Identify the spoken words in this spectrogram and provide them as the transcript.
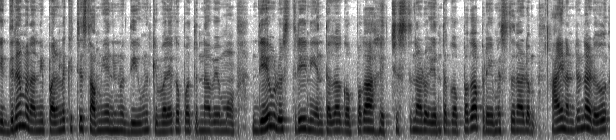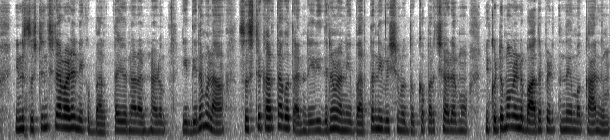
ఈ దినమున నీ పనులకిచ్చే సమయాన్ని నువ్వు దేవునికి ఇవ్వలేకపోతున్నావేమో. దేవుడు స్త్రీని ఎంతగా గొప్పగా హెచ్చిస్తున్నాడు ఎంత గొప్పగా ప్రేమిస్తున్నాడు. ఆయన అంటున్నాడు నిన్ను సృష్టించిన వాడే నీకు భర్త అయి ఉన్నాడు అంటున్నాడు. ఈ దినమున సృష్టికర్తకు తండ్రి ఈ దినమున నీ భర్త నీ విషయంలో దుఃఖపరచాడేమో. నీ కుటుంబం నిన్ను బాధ పెడుతుందేమో కానీ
